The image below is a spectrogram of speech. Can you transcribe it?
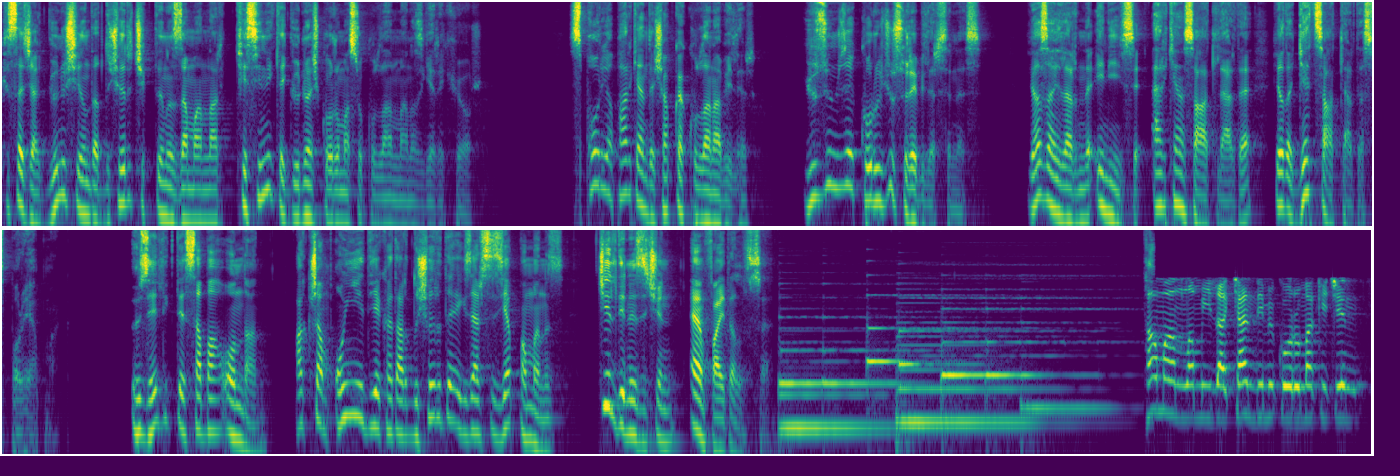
Kısaca gün ışığında dışarı çıktığınız zamanlar kesinlikle güneş koruması kullanmanız gerekiyor. Spor yaparken de şapka kullanabilir. Yüzünüze koruyucu sürebilirsiniz. Yaz aylarında en iyisi erken saatlerde ya da geç saatlerde spor yapmak. Özellikle sabah 10'dan akşam 17'ye kadar dışarıda egzersiz yapmamanız cildiniz için en faydalısı. Tam anlamıyla kendimi korumak için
